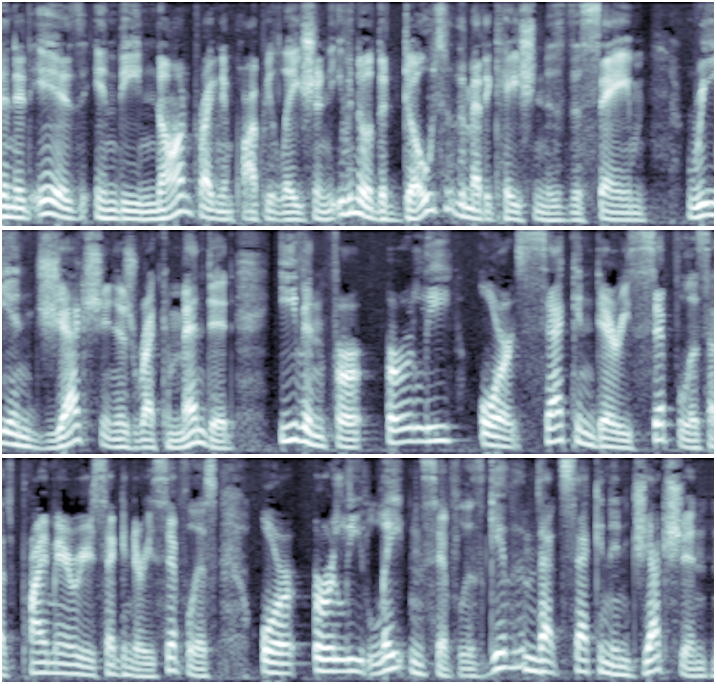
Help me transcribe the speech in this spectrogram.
than it is in the non-pregnant population, even though the dose of the medication is the same re-injection is recommended even for early or secondary syphilis, that's primary or secondary syphilis, or early latent syphilis. Give them that second injection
